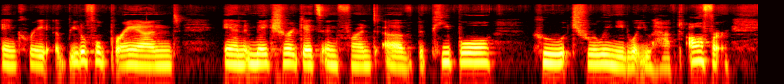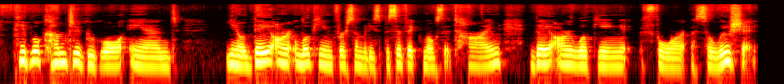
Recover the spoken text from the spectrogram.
and create a beautiful brand and make sure it gets in front of the people who truly need what you have to offer? People come to Google and you know, they aren't looking for somebody specific most of the time. They are looking for a solution.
